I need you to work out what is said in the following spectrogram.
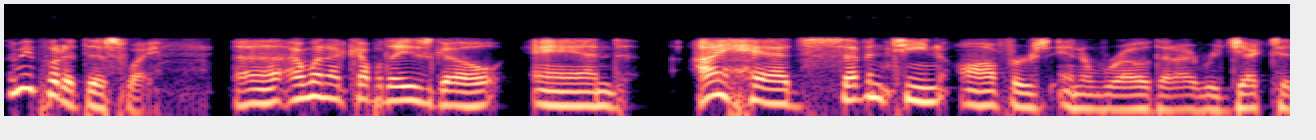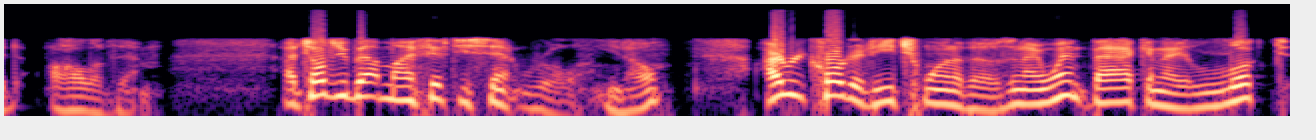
let me put it this way. Uh, I went a couple days ago and I had 17 offers in a row that I rejected all of them. I told you about my 50 cent rule, you know. I recorded each one of those and I went back and I looked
